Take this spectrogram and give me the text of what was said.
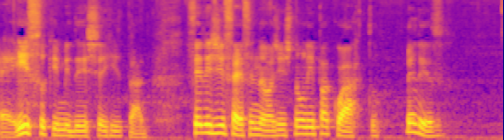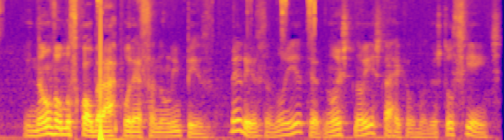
É isso que me deixa irritado. Se eles dissessem, não, a gente não limpa quarto, beleza. E não vamos cobrar por essa não limpeza. Beleza, não ia, ter, não, não ia estar reclamando, eu estou ciente.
